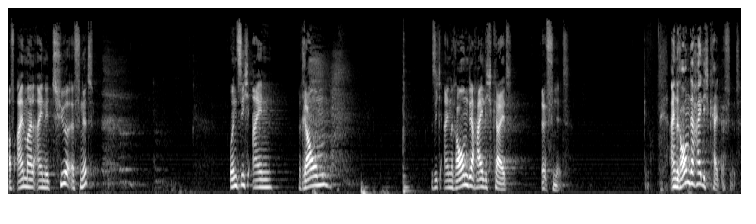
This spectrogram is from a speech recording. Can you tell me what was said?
auf einmal eine Tür öffnet und sich ein Raum, sich ein Raum der Heiligkeit öffnet. Genau. Ein Raum der Heiligkeit öffnet.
